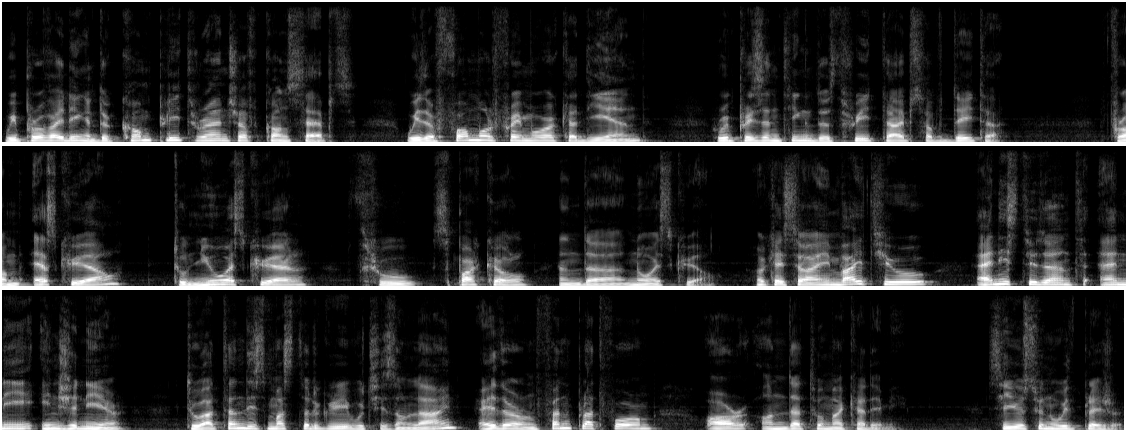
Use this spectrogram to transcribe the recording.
we're providing the complete range of concepts with a formal framework at the end representing the three types of data from SQL to new SQL through SPARQL and uh, NoSQL. Okay, so I invite you, any student, any engineer, to attend this master degree which is online, either on Fun Platform or on Datum Academy. See you soon with pleasure.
